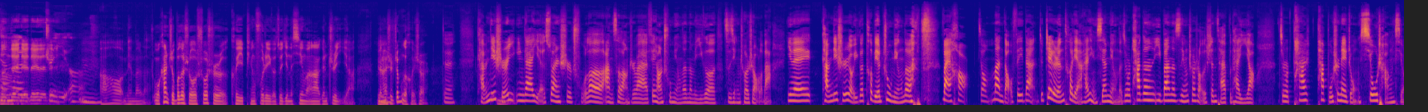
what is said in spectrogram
论，对对对对对，质疑，嗯，嗯哦，明白了。我看直播的时候说是可以平复这个最近的新闻啊跟质疑啊，原来是这么个回事儿。对，凯文迪什嗯应该也算是除了阿姆斯特朗之外非常出名的那么一个自行车手了吧？因为凯文迪什有一个特别著名的 外号叫“慢岛飞弹”，就这个人特点还挺鲜明的，就是他跟一般的自行车手的身材不太一样，就是他他不是那种修长型，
